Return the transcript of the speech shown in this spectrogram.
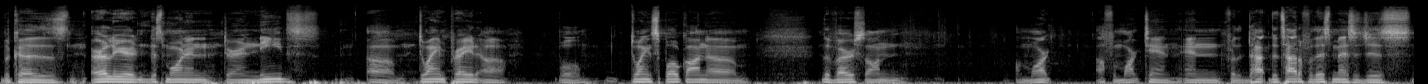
because earlier this morning during needs, um, Dwayne prayed. Uh, well, Dwayne spoke on um, the verse on on Mark off of Mark 10, and for the the title for this message is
